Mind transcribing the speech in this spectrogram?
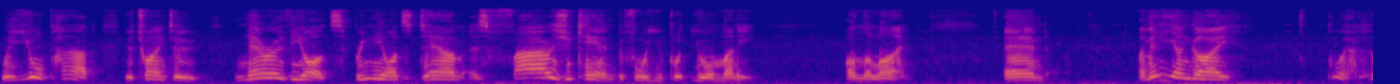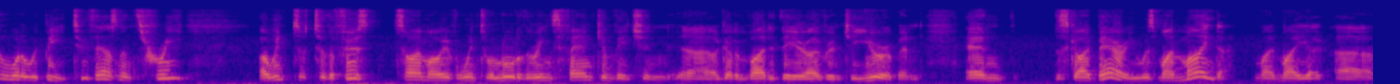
where your part you're trying to narrow the odds, bring the odds down as far as you can before you put your money on the line. And I met a young guy. Boy, I don't know what it would be. 2003. I went to, to the first time I ever went to a Lord of the Rings fan convention. Uh, I got invited there over into Europe, and and this guy Barry was my minder, my my uh, uh,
